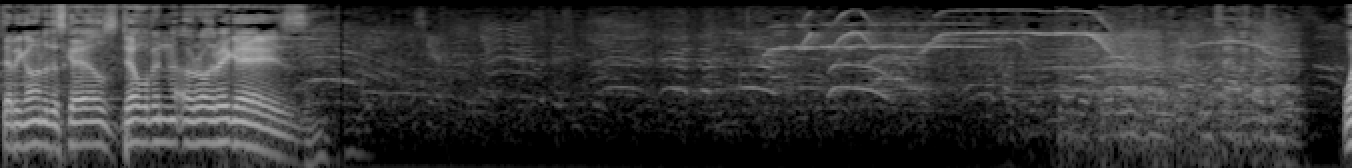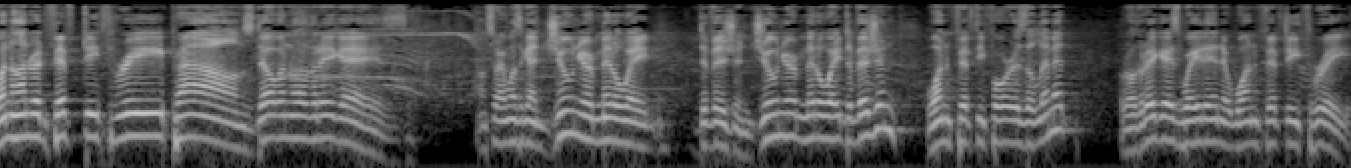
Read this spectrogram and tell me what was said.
Stepping onto the scales, Delvin Rodriguez. One hundred fifty-three pounds, Delvin Rodriguez. I'm sorry, once again, junior middleweight division. Junior middleweight division, 154 is the limit. Rodriguez weighed in at 153.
